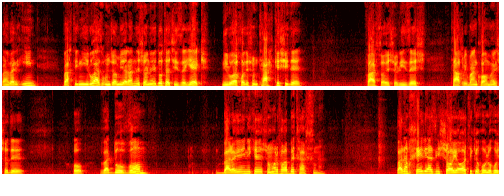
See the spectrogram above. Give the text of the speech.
بنابراین این وقتی نیرو از اونجا میارن نشانه دو تا چیزه. یک نیروهای خودشون ته کشیده. فرسایش و ریزش تقریبا کامل شده. خب؟ و دوم برای اینی که شما رو فقط بترسونن. بعدم خیلی از این شایعاتی که هول و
